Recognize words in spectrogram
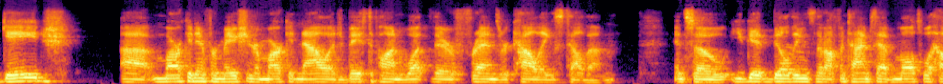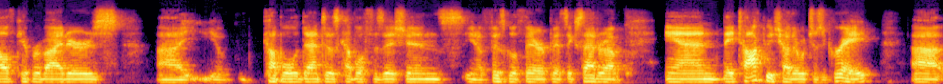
gauge uh, market information or market knowledge based upon what their friends or colleagues tell them. And so you get buildings that oftentimes have multiple healthcare providers, uh, you know, couple of dentists, couple of physicians, you know, physical therapists, et cetera, and they talk to each other, which is great. Uh,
